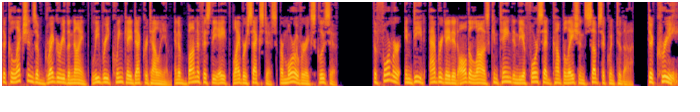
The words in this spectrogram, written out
The collections of Gregory IX Libri Quinque Decretalium and of Boniface VIII Liber Sextus are moreover exclusive. The former, indeed, abrogated all the laws contained in the aforesaid compilations subsequent to the «decree»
